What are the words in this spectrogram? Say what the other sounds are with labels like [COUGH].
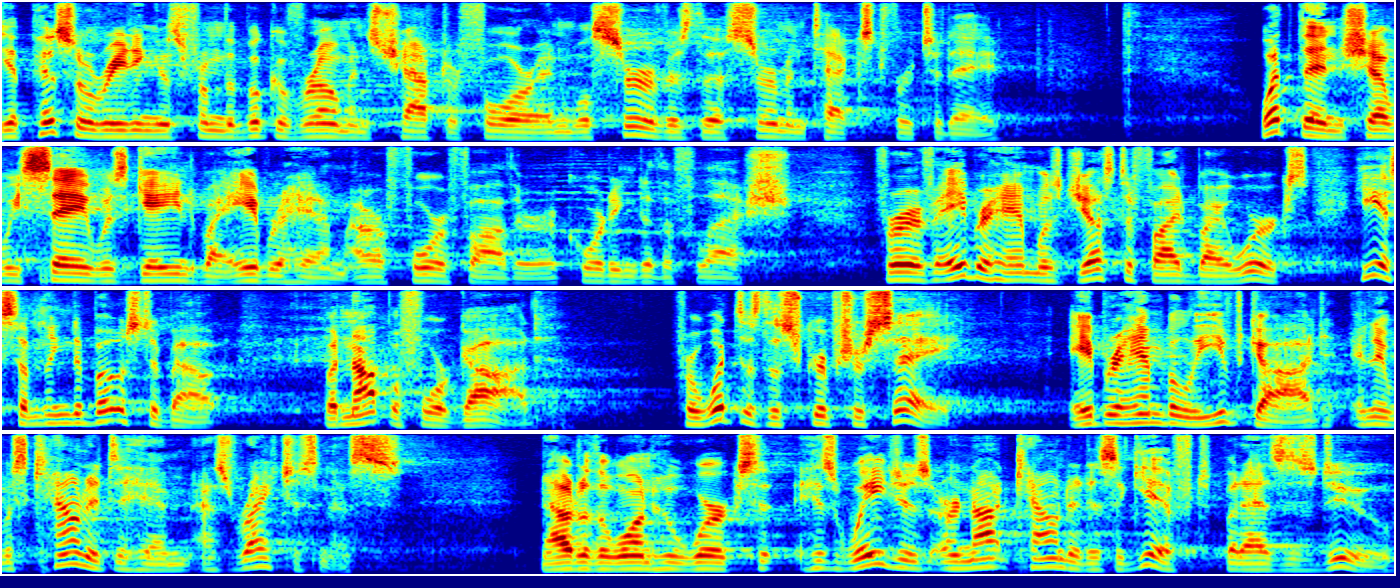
The epistle reading is from the book of Romans, chapter 4, and will serve as the sermon text for today. What then shall we say was gained by Abraham, our forefather, according to the flesh? For if Abraham was justified by works, he has something to boast about, but not before God. For what does the scripture say? Abraham believed God, and it was counted to him as righteousness. Now, to the one who works, his wages are not counted as a gift, but as his due.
